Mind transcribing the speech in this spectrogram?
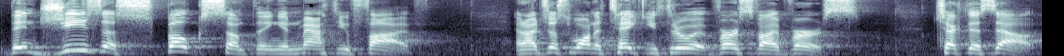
then Jesus spoke something in Matthew 5. And I just want to take you through it verse by verse. Check this out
